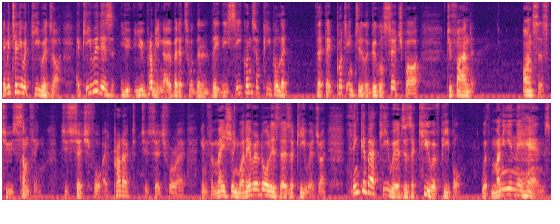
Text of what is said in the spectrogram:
Let me tell you what keywords are. A keyword is you, you probably know, but it's the, the the sequence of people that that they put into the Google search bar to find answers to something to search for a product, to search for a information, whatever it all is, those are keywords, right? Think about keywords as a queue of people with money in their hands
